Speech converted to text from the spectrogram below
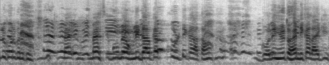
रुको रुको रुको। मैं मैं इसके मुँह में उंगली डालकर उल्टी कराता हूँ। गोली ही तो है निकल आएगी।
